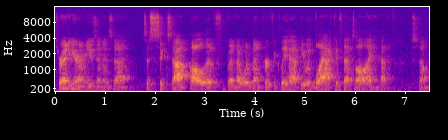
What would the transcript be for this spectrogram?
thread here I'm using is a, uh, it's a 6-aught olive, but I would have been perfectly happy with black if that's all I had. So.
